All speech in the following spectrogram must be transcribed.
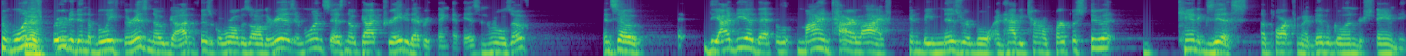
One Yeah. is rooted in the belief there is no God, the physical world is all there is, and one says no, God created everything that is and rules over. And so the idea that my entire life can be miserable and have eternal purpose to it can't exist apart from a biblical understanding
